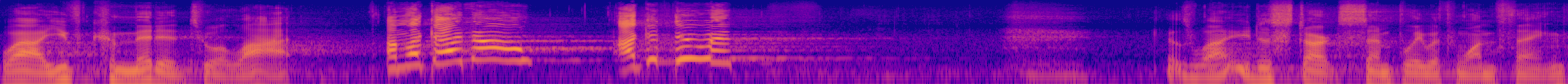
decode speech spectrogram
wow, you've committed to a lot. I'm like, I know, I can do it. He goes, why don't you just start simply with one thing?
